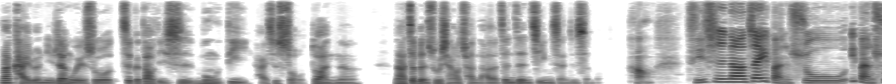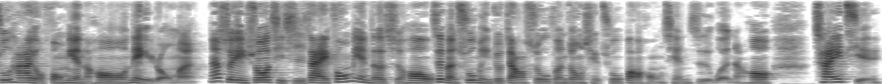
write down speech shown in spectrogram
那凯伦，你认为说这个到底是目的还是手段呢？那这本书想要传达的真正精神是什么？好，其实呢，这一本书，一本书它有封面，然后内容嘛。那所以说，其实，在封面的时候，这本书名就叫《十五分钟写出爆红千字文》，然后拆解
